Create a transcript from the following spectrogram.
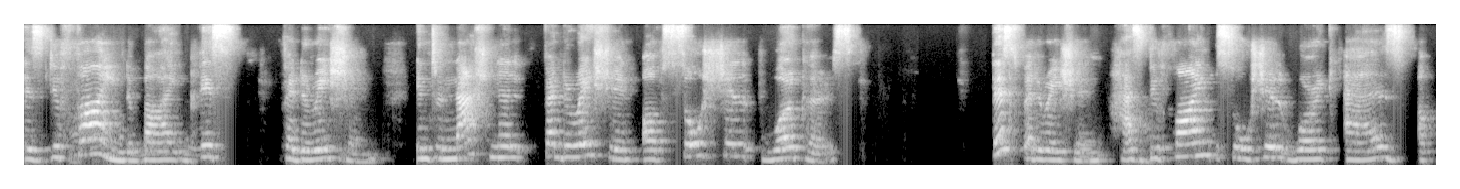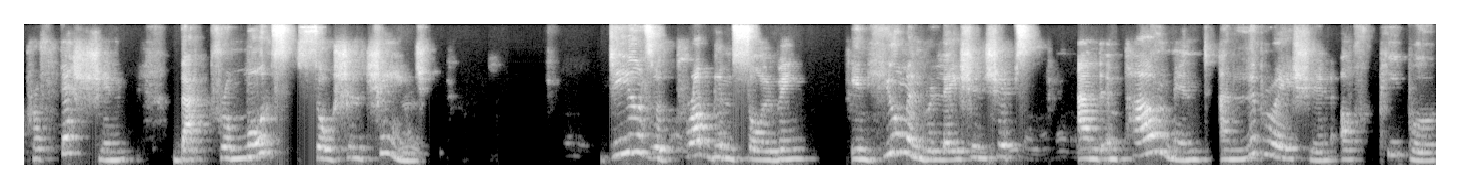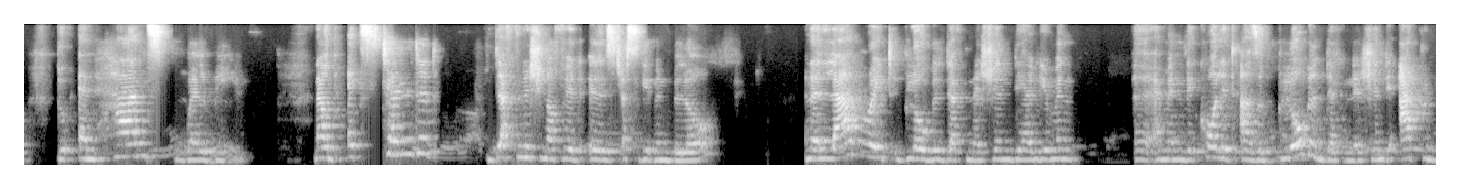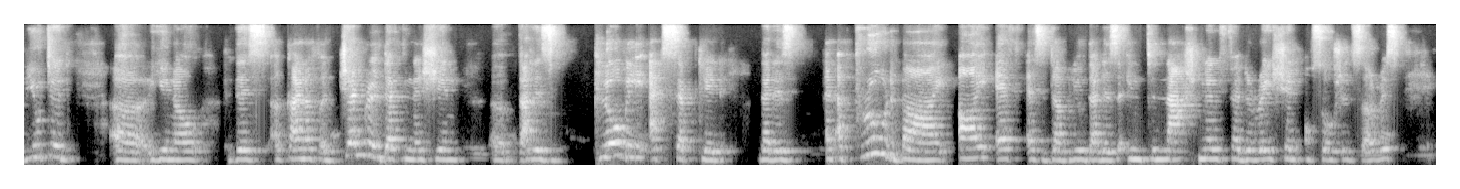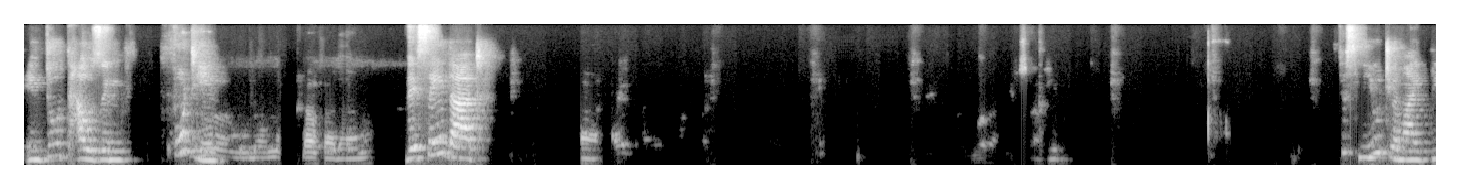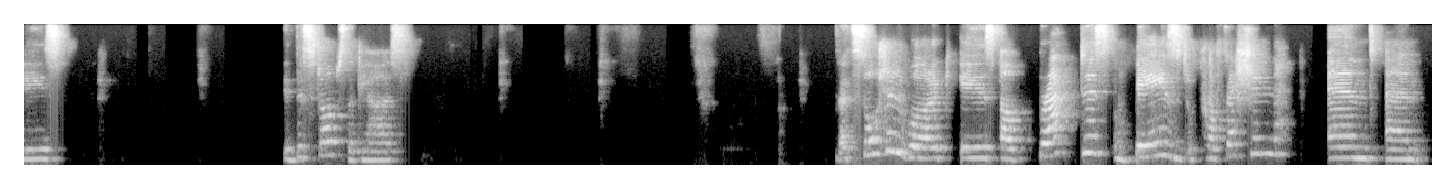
is defined by this federation, International Federation of Social Workers. This federation has defined social work as a profession that promotes social change, deals with problem solving in human relationships and empowerment and liberation of people to enhance well-being. Now, the extended definition of it is just given below. an elaborate global definition. They are given, uh, I mean, they call it as a global definition. They attributed, uh, you know, this uh, kind of a general definition uh, that is globally accepted, that is and approved by IFSW, that is International Federation of Social Service in 2014. They say that just mute your mic, please. It disturbs the class. That social work is a practice-based profession and an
